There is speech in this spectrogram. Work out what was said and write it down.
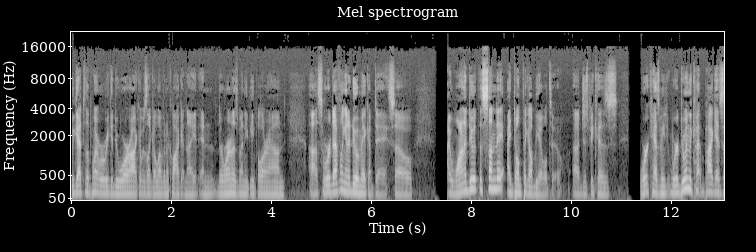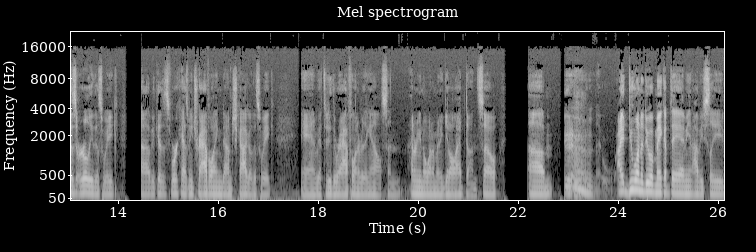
we got to the point where we could do Warhawk, it was like 11 o'clock at night, and there weren't as many people around. Uh, so we're definitely going to do a makeup day. So I want to do it this Sunday. I don't think I'll be able to, uh, just because work has me. We're doing the podcast this early this week uh, because work has me traveling down to Chicago this week, and we have to do the raffle and everything else. And I don't even know when I'm going to get all that done. So, um, I do want to do a makeup day. I mean, obviously,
